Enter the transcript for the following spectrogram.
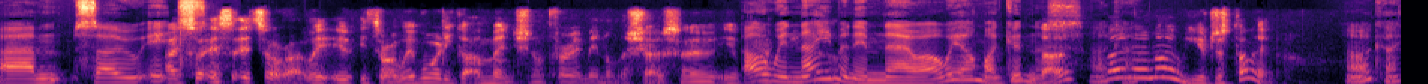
Um, so it's. it's, it's all right. We- It's all right. We've already got a mention for him in on the show, so. Oh, we're naming him now, are we? Oh my goodness. no, Okay. no, no. You've just done it. Oh, okay.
